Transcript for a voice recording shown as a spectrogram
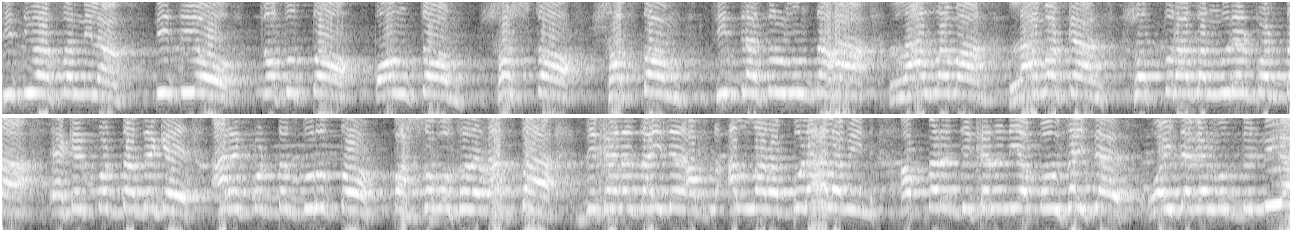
দ্বিতীয় আসমান নিলাম, তৃতীয়, চতুর্থ, পঞ্চম, ষষ্ঠ, সপ্তম সিদ্ধাতুল মুন্তাহা, লাজামান, লামাকান, সত্তর হাজার নূরের পর্দা এক এক পর্দা থেকে আরেক পর্দার দূরত্ব, পাঁচশো বছরের রাস্তা, যেখানে যাই যে আল্লাহ রাব্বুল আলামিন আপনারা যেখানে নিয়ে পৌঁছাইছে, ওই জায়গার মধ্যে নিয়ে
